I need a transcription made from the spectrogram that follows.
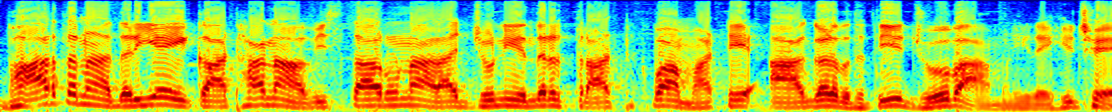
ભારતના દરિયાઈ કાંઠાના વિસ્તારોના રાજ્યોની અંદર ત્રાટકવા માટે આગળ વધતી જોવા મળી રહી છે.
